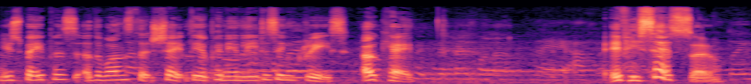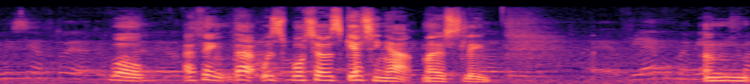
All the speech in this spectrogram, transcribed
newspapers are the ones that shape the opinion leaders in Greece. Okay, if he says so. Well, I think that was what I was getting at mostly. And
